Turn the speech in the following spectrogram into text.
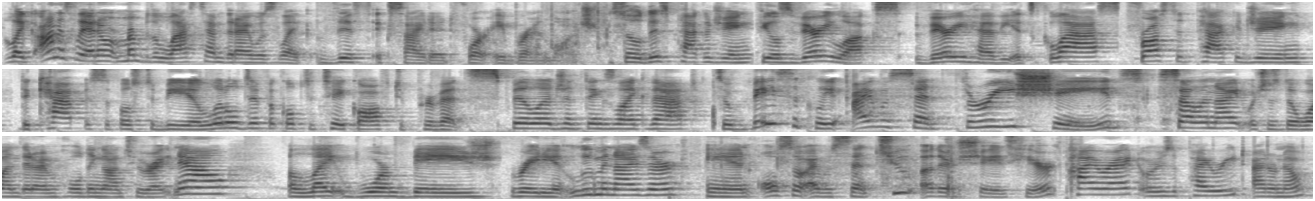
like honestly, I don't remember the last time that I was like this excited for a brand launch. So this packaging feels very luxe, very heavy. It's glass, frosted packaging. The cap is supposed to be a little difficult to take off to prevent spillage and things like that. So basically I was sent three shades, Selenite, which is the one that I'm holding on to right now, a light warm beige radiant luminizer and also I was sent two other shades here. Pyrite or is it pyrite? I don't know.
